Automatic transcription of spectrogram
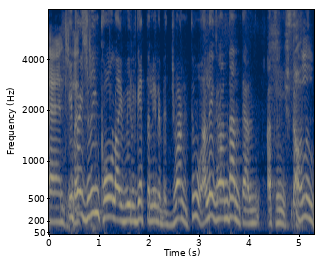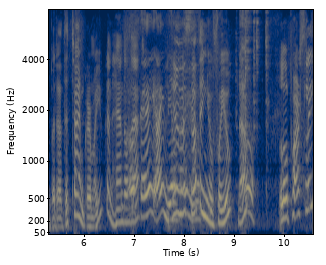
And If I drink all, I will get a little bit drunk too. Allegro andante at least. No, a little bit at the time, Grandma. You can handle that. Okay, I will. Yeah, that's nothing new for you. No? Sure. A little parsley?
